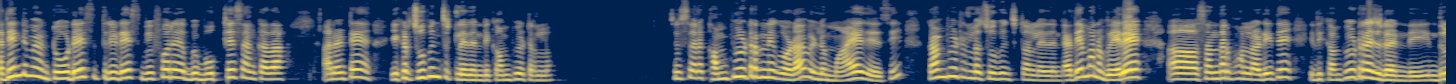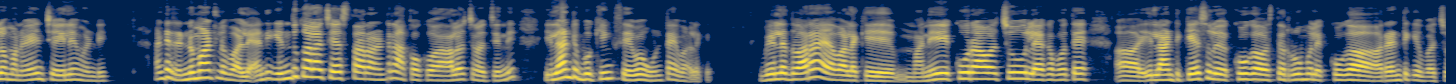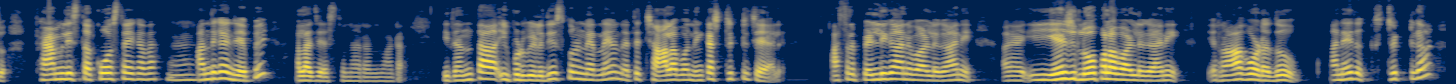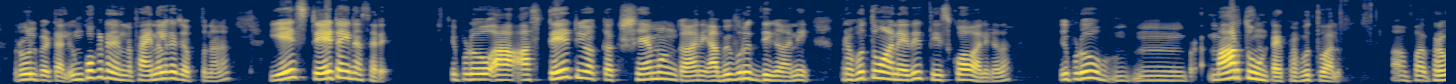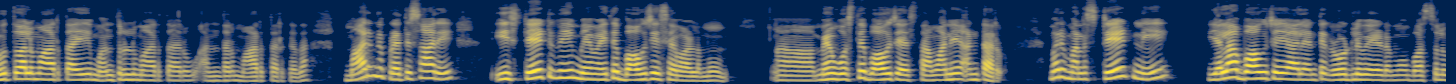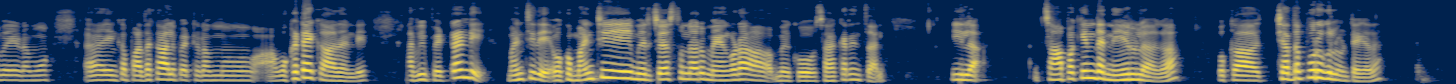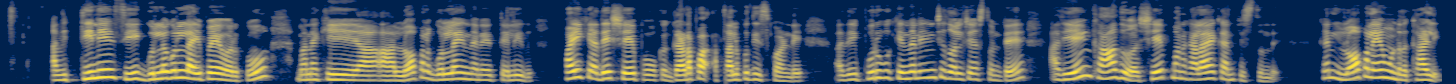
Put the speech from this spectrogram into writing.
అదేంటి మేము two days three days before book చేసాం కదా అని అంటే ఇక్కడ చూపించట్లేదండి కంప్యూటర్లో. చూసారా? కంప్యూటర్ని కూడా వీళ్ళు మాయ చేసి కంప్యూటర్లో చూపించడం లేదండి. అదే మనం వేరే సందర్భంలో అడిగితే ఇది కంప్యూటరైజ్డ్ అండి ఇందులో మనం ఏం చేయలేమండి. అంటే రెండు మాటలు వాళ్ళే. అంటే ఎందుకు అలా చేస్తారో అంటే నాకు ఒక ఆలోచన వచ్చింది. ఇలాంటి బుకింగ్స్ ఏవో ఉంటాయి వాళ్ళకి. వీళ్ళ ద్వారా వాళ్ళకి మనీ ఎక్కువ రావచ్చు లేకపోతే ఇలాంటి కేసులు ఎక్కువగా వస్తే రూములు ఎక్కువగా రెంట్కి ఇవ్వచ్చు. ఫ్యామిలీస్ తక్కువ వస్తాయి కదా. అందుకని చెప్పి అలా చేస్తున్నారనమాట ఇదంతా ఇప్పుడు వీళ్ళు తీసుకున్న నిర్ణయం అయితే చాలా బాగుంది. ఇంకా స్ట్రిక్ట్ చేయాలి. అసలు పెళ్ళి కాని వాళ్ళు కానీ ఈ ఏజ్ లోపల వాళ్ళు కానీ రాకూడదు అనేది స్ట్రిక్ట్గా రూల్ పెట్టాలి. ఇంకొకటి నేను ఫైనల్గా చెప్తున్నాను. ఏ స్టేట్ అయినా సరే ఇప్పుడు ఆ ఆ స్టేట్ యొక్క క్షేమం కానీ అభివృద్ధి కానీ ప్రభుత్వం అనేది తీసుకోవాలి కదా. ఇప్పుడు మారుతూ ఉంటాయి ప్రభుత్వాలు. ప్రభుత్వాలు మారుతాయి మంత్రులు మారుతారు అందరు మారుతారు కదా. మారిన ప్రతిసారి ఈ స్టేట్ని మేమైతే బాగు చేసేవాళ్ళము. మేము వస్తే బాగు చేస్తాము అని అంటారు. మరి మన స్టేట్ని ఎలా బాగు చేయాలి అంటే రోడ్లు వేయడము బస్సులు వేయడము ఇంకా పథకాలు పెట్టడము ఒకటే కాదండి. అవి పెట్టండి. మంచిదే. ఒక మంచి మీరు చేస్తున్నారు మేము కూడా మీకు సహకరించాలి. ఇలా చాప కింద నీరులాగా ఒక చెద పురుగులు ఉంటాయి కదా అవి తినేసి గుల్లగుల్ల అయిపోయే వరకు మనకి ఆ- లోపల గుల్ల తెలియదు పైకి అదే షేప్ ఒక గడప తలుపు తీసుకోండి. అది పురుగు కింద నుంచి తొలిచేస్తుంటే అది ఏం కాదు. షేప్ మనకు అలాగే కనిపిస్తుంది. కానీ లోపల ఏం ఉండదు ఖాళీ.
